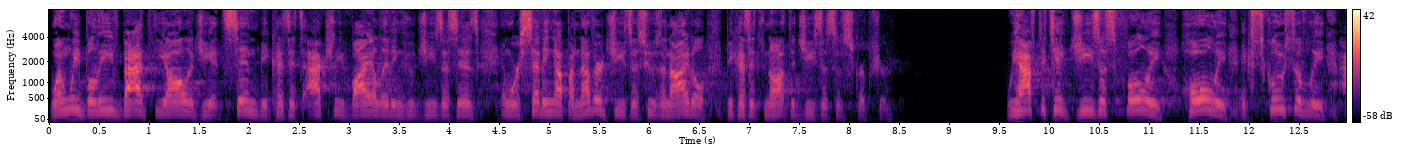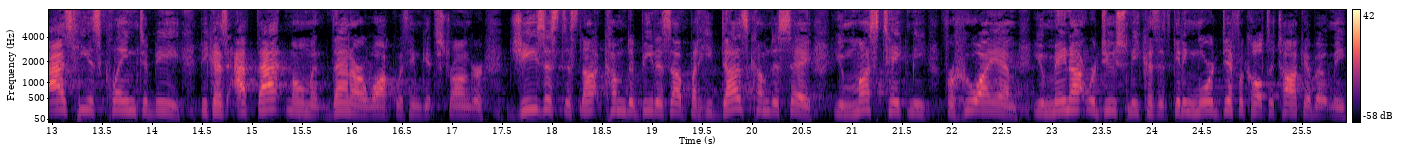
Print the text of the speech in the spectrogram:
When we believe bad theology, it's sin because it's actually violating who Jesus is, and we're setting up another Jesus who's an idol because it's not the Jesus of Scripture. We have to take Jesus fully, wholly, exclusively as he is claimed to be, because at that moment, then our walk with him gets stronger. Jesus does not come to beat us up, but he does come to say, You must take me for who I am. You may not reduce me because it's getting more difficult to talk about me.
